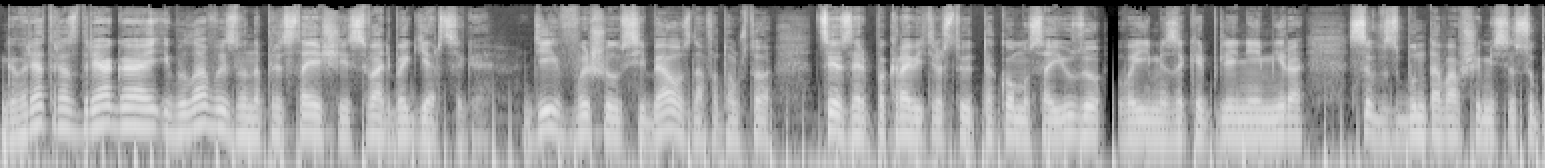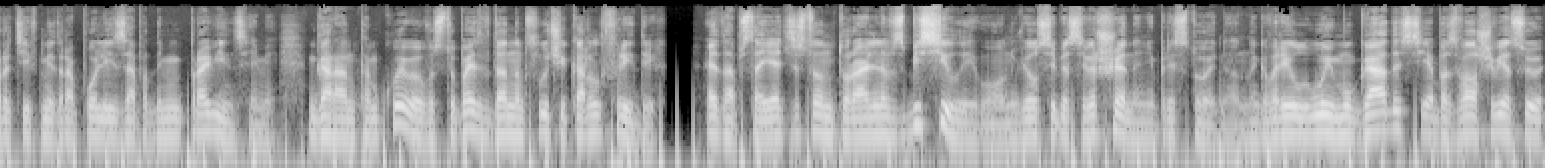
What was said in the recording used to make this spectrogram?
Говорят, раздряга и была вызвана предстоящей свадьбой герцога. Дейв вышел в себя, узнав о том, что Цезарь покровительствует такому союзу во имя закрепления мира с взбунтовавшимися супротив метрополии западными провинциями. Гарантом коего выступает в данном случае Карл Фридрих. Это обстоятельство натурально взбесило его, он вел себя совершенно непристойно. Он наговорил уйму гадости, обозвал Швецию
